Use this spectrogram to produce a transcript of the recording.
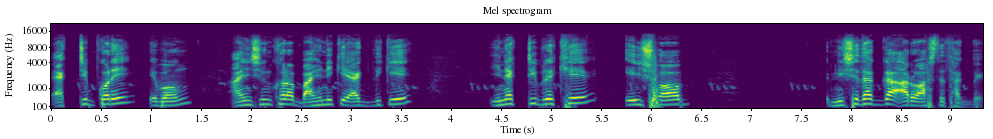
অ্যাক্টিভ করে এবং আইন শৃঙ্খলা বাহিনীকে একদিকে ইনঅ্যাক্টিভ রেখে এই সব নিষেধাজ্ঞা আরও আসতে থাকবে।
